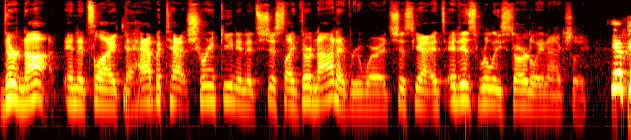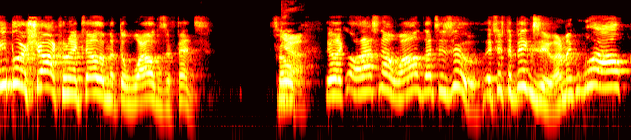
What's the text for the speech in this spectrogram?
They're not, and it's like the habitat shrinking, and it's just like they're not everywhere. It's just yeah, it's it is really startling actually. Yeah, people are shocked when I tell them that the wild is a fence. So yeah. they're like, "Oh, that's not wild. That's a zoo. It's just a big zoo." And I'm like, "Well,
